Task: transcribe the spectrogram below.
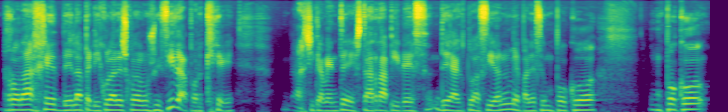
rodaje de la película de Escuadrón Suicida, porque básicamente esta rapidez de actuación me parece un poco, un poco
